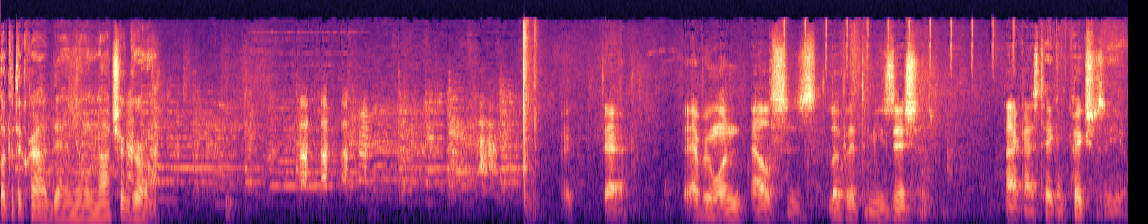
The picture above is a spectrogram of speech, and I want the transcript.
Look at the crowd, Daniel, not your girl. Right there. Everyone else is looking at the musicians. That guy's taking pictures of you.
